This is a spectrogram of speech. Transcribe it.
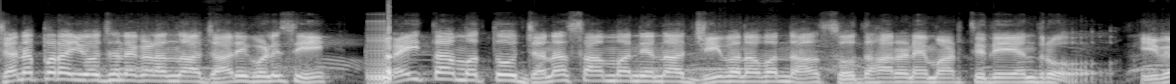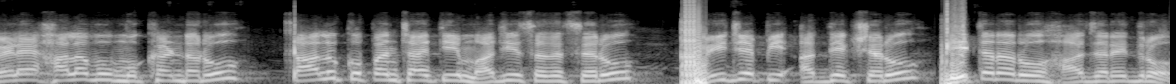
ಜನಪರ ಯೋಜನೆಗಳನ್ನ ಜಾರಿಗೊಳಿಸಿ ರೈತ ಮತ್ತು ಜನಸಾಮಾನ್ಯನ ಜೀವನವನ್ನ ಸುಧಾರಣೆ ಮಾಡ್ತಿದೆ ಎಂದರು. ಈ ವೇಳೆ ಹಲವು ಮುಖಂಡರು, ತಾಲೂಕು ಪಂಚಾಯಿತಿ ಮಾಜಿ ಸದಸ್ಯರು, ಬಿಜೆಪಿ ಅಧ್ಯಕ್ಷರು, ಇತರರು ಹಾಜರಿದ್ರು.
